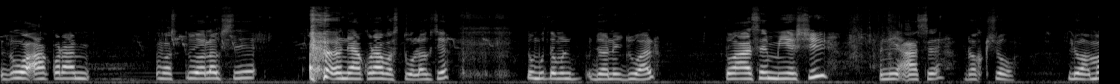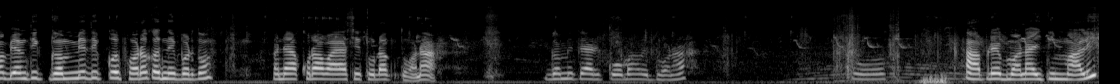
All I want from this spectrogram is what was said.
તો આ કોળા વસ્તુ અલગ છે અને આ કોળા વસ્તુ અલગ છે. તો હું તમને જણાવી દઉં હાલ. તો આ છે મેસી અને આ છે રક્ષો. એટલે આમાં બેનથી ગમે તે કોઈ ફરક જ નહીં પડતો. અને આ ખોરા વાયા છે થોડાક ધોણા. ગમે ત્યારે કોમાં આવે ધોણા. તો આપણે બનાવી હતી માળી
